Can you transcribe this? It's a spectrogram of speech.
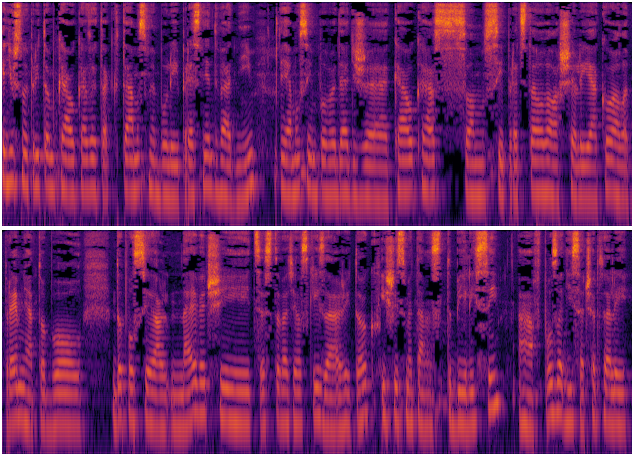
Keď už sme pri tom Kaukaze, tak tam sme boli presne dva dni. Ja musím povedať, že Kaukaz som si predstavovala šeliako, ale pre mňa to bol doposiaľ najväčší cestovateľský zážitok. Išli sme tam z Tbilisi a v pozadí sa črtali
